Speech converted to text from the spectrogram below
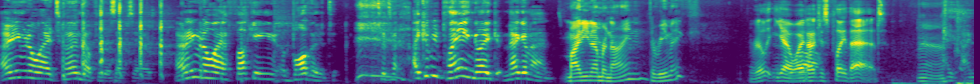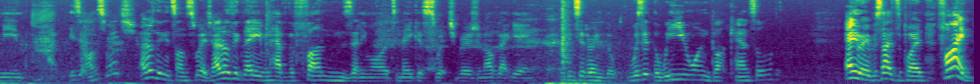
I don't even know why I turned up for this episode. I don't even know why I fucking bothered. To t- I could be playing like Mega Man. Mighty Number Nine, the remake. Really? Yeah, why not just play that? Yeah. I, I mean, is it on Switch? I don't think it's on Switch. I don't think they even have the funds anymore to make a Switch version of that game. Considering the was it the Wii U one got cancelled? Anyway, besides the point. Fine.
